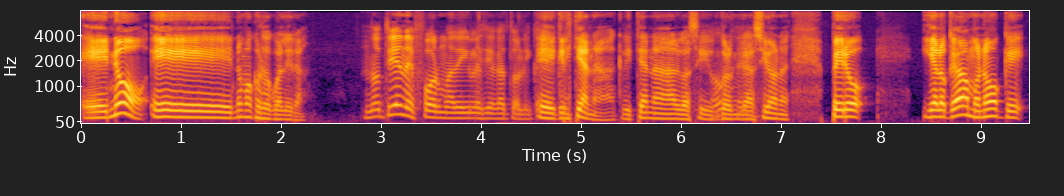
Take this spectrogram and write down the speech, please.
eh, no, eh, no me acuerdo cuál era. No tiene forma de iglesia católica. Eh, cristiana, cristiana, algo así, Ok. congregación. Pero, y a lo que vamos, ¿no? Que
